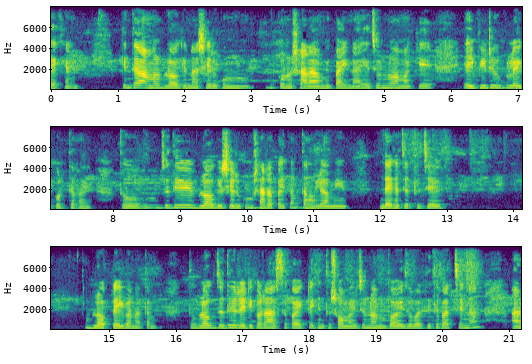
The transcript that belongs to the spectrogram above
দেখেন। কিন্তু আমার ব্লগে না সেরকম কোনো সাড়া আমি পাই না। এজন্য আমাকে এই ভিডিওগুলোই করতে হয়। তো যদি ব্লগে সেরকম সাড়া পাইতাম তাহলে আমি দেখা যেত যে ব্লগটাই বানাতাম। তো ব্লগ যদিও রেডি করা আছে কয়েকটা কিন্তু সময়ের জন্য আমি ভয়েস ওভার দিতে পারছি না আর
